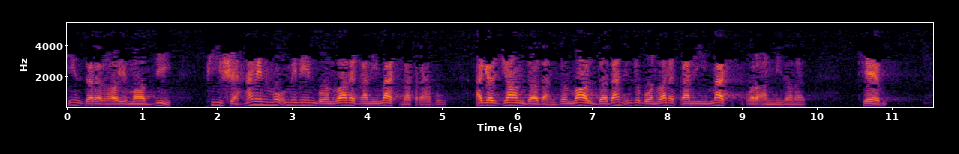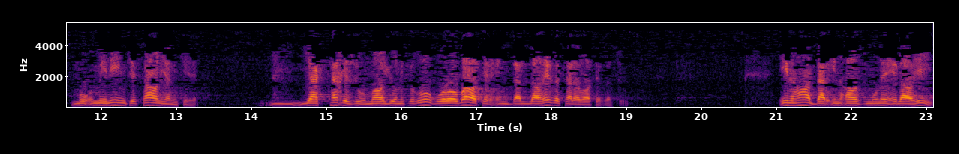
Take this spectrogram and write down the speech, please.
که این ضررهای مادی پیش همین مؤمنین به عنوان غنیمت مطرح بود. اگر جان دادند و مال دادند این رو به عنوان غنیمت قرآن می‌داند که مؤمنین کسانی که یتخذو ما ینفقو قربات عند الله و صلوات الرسول اینها در این آزمون الهی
